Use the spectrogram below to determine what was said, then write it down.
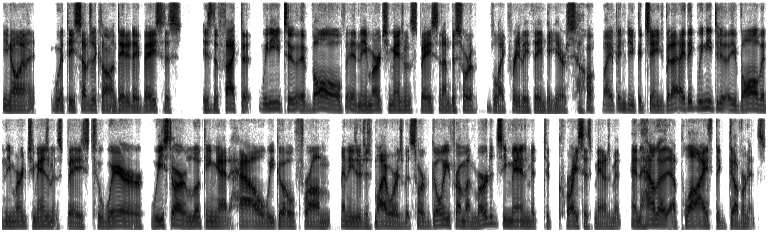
you know, with these subjects on a day to day basis, is the fact that we need to evolve in the emergency management space. And I'm just sort of like freely thinking here. So my opinion could change, but I think we need to evolve in the emergency management space to where we start looking at how we go from, and these are just my words, but sort of going from emergency management to crisis management and how that applies to governance,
